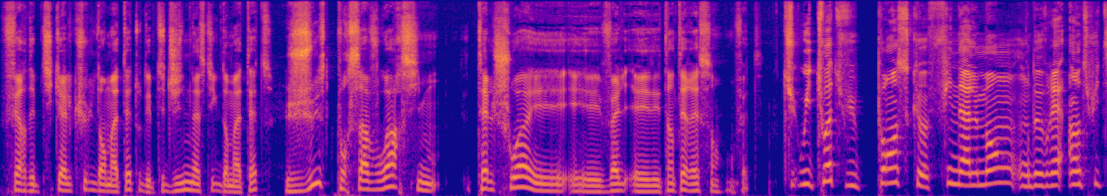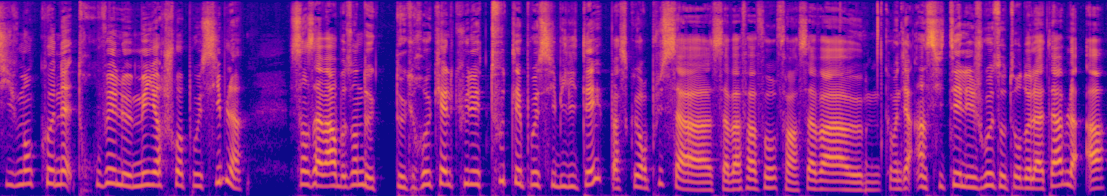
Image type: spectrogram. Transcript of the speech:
faire des petits calculs dans ma tête ou des petites gymnastiques dans ma tête, juste pour savoir si tel choix est, est, est intéressant, en fait. oui, toi, tu penses que finalement, on devrait intuitivement connaître, trouver le meilleur choix possible, sans avoir besoin de, recalculer toutes les possibilités, parce qu'en plus, ça, ça va, ça va, euh, comment dire, inciter les joueuses autour de la table à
